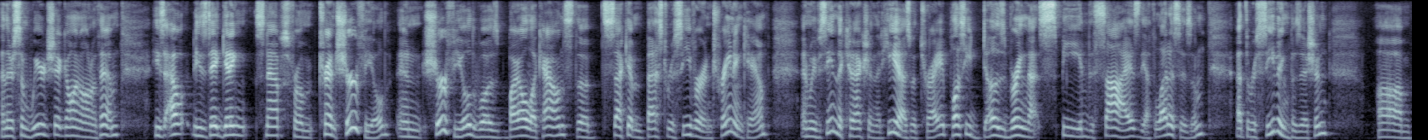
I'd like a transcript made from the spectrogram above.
And there's some weird shit going on with him he's out he's getting snaps from Trent Sherfield and Sherfield was by all accounts the second best receiver in training camp and we've seen the connection that he has with Trey plus he does bring that speed the size the athleticism at the receiving position Um,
